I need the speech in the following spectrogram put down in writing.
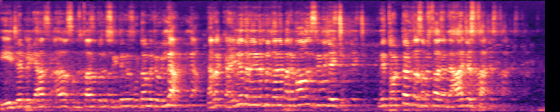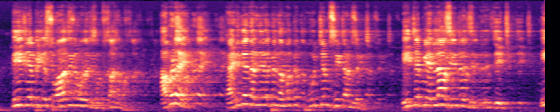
ബി ജെ പിക്ക് ആ സംസ്ഥാനത്ത് ഒരു സീറ്റിന് കൂട്ടാൻ പറ്റൂല്ല കാരണം കഴിഞ്ഞ തെരഞ്ഞെടുപ്പിൽ തന്നെ പരമാവധി സീറ്റ് ജയിച്ചു. ഇനി തൊട്ടടുത്ത സംസ്ഥാനം രാജസ്ഥാൻ. ബി ജെ പിക്ക് സ്വാധീനമുള്ള ഒരു സംസ്ഥാനമാണ്. അവിടെ കഴിഞ്ഞ തെരഞ്ഞെടുപ്പിൽ നമുക്ക് പൂജ്യം സീറ്റാണ് ലഭിച്ചത്. ബി ജെ പി എല്ലാ സീറ്റിലും ജയിച്ചു. ഈ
